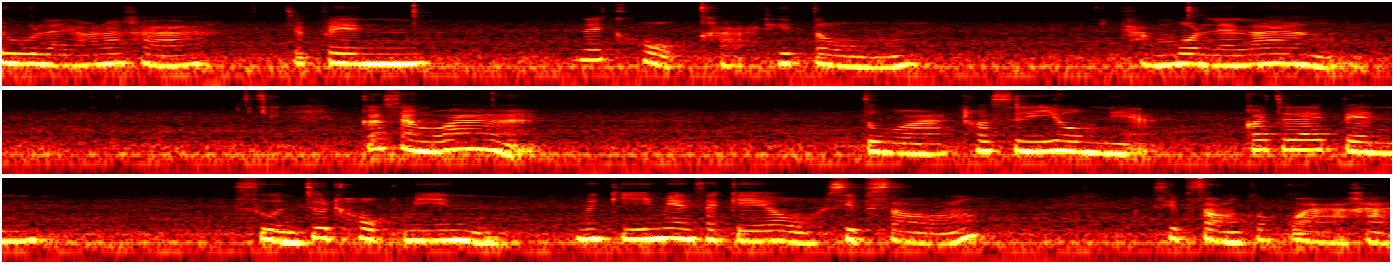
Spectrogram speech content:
ดูแล้วนะคะ จะเป็นเลขหกค่ะที่ตรง ทั้งบนและล่าง ก็แสดงว่า ตัวทศนิยมเนี่ย ก็จะได้เป็น 0.6 มิล เมื่อกี้เมนสเกล 12 12 กว่าๆค่ะ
